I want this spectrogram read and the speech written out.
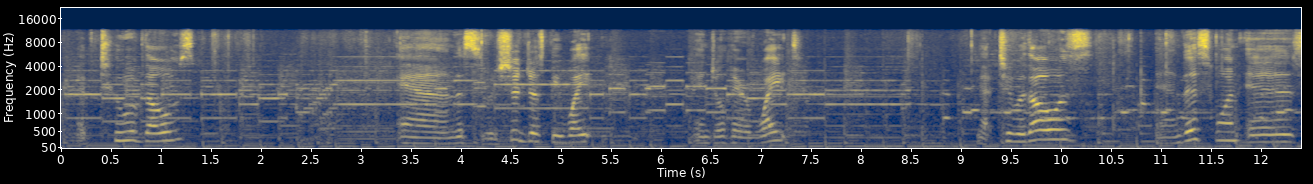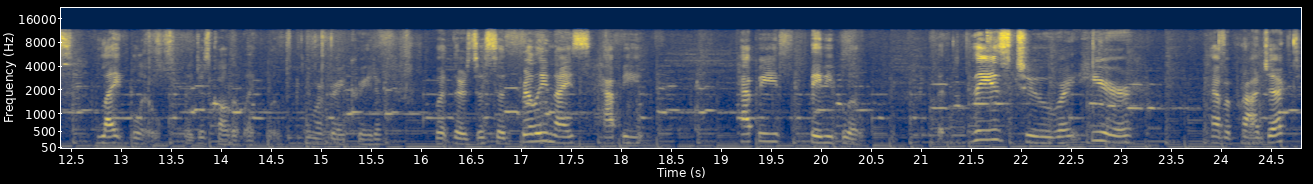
I have two of those. And this one should just be white. Angel Hair White. Got two of those. And this one is light blue. They just called it light blue. They weren't very creative. But there's just a really nice, happy, happy baby blue. But these two right here have a project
